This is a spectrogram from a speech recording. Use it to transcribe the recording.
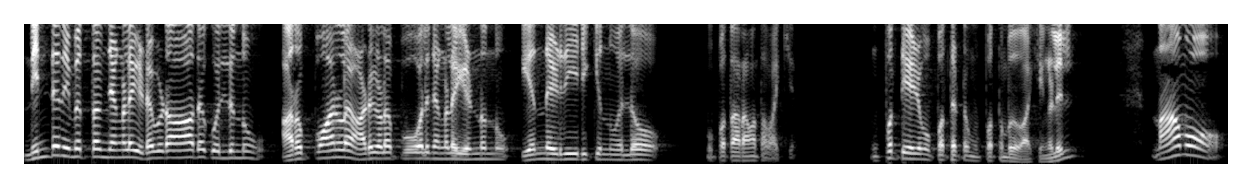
നിന്റെ നിമിത്തം ഞങ്ങളെ ഇടവിടാതെ കൊല്ലുന്നു. അറുപ്പാനുള്ള ആടുകളെപ്പോലെ ഞങ്ങളെ എണ്ണുന്നു എന്നെഴുതിയിരിക്കുന്നുവല്ലോ മുപ്പത്താറാമത്തെ വാക്യം. മുപ്പത്തിയേഴ് മുപ്പത്തെട്ട് മുപ്പത്തൊമ്പത് വാക്യങ്ങളിൽ നാമോ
